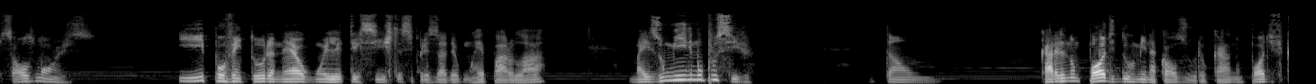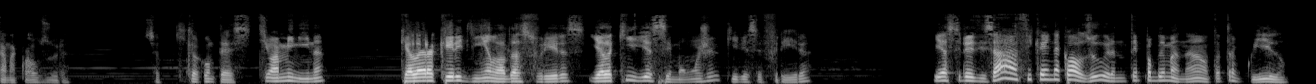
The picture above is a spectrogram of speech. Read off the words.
só os monges. E, porventura, né, algum eletricista, se precisar de algum reparo lá. Mas o mínimo possível. Então, o cara ele não pode dormir na clausura, o cara não pode ficar na clausura. Só que o que, que acontece? Tinha uma menina que ela era queridinha lá das freiras e ela queria ser monja, queria ser freira. E a freira disse: Ah, fica aí na clausura, não tem problema não, tá tranquilo.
